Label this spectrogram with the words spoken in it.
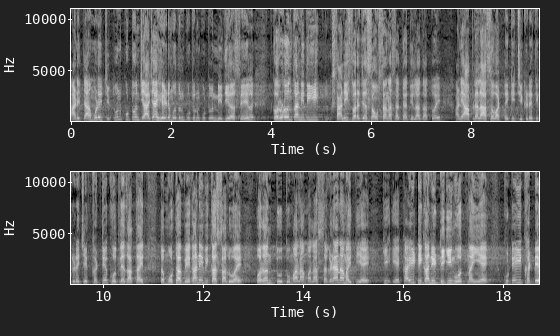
आणि त्यामुळे जिथून कुठून ज्या ज्या हेडमधून कुठून कुठून निधी असेल करोडोंचा निधी स्थानिक स्वराज्य संस्थांना सध्या दिला जातोय. आणि आपल्याला असं वाटतंय की जिकडे तिकडे जे खड्डे खोदले जात आहेत तर मोठा वेगाने विकास चालू आहे. परंतु तुम्हाला मला सगळ्यांना माहिती आहे की एकाही ठिकाणी डिगिंग होत नाहीये. कुठेही खड्डे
